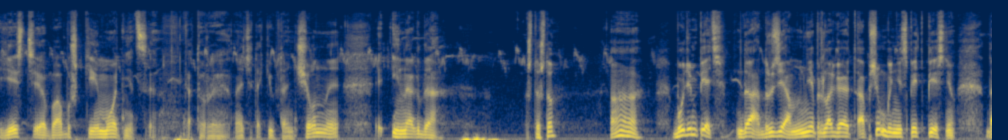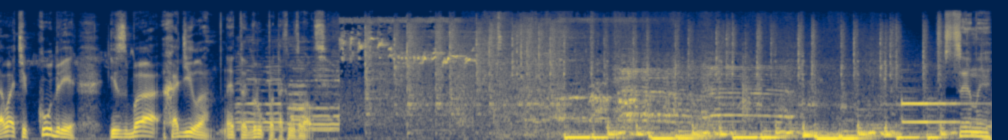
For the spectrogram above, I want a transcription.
есть бабушки-модницы, которые, знаете, такие утонченные. Иногда. Что-что? А, будем петь. Да, друзья, мне предлагают, а почему бы не спеть песню? Давайте «Кудри», «Изба ходила». Эта группа так называлась. Сцены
